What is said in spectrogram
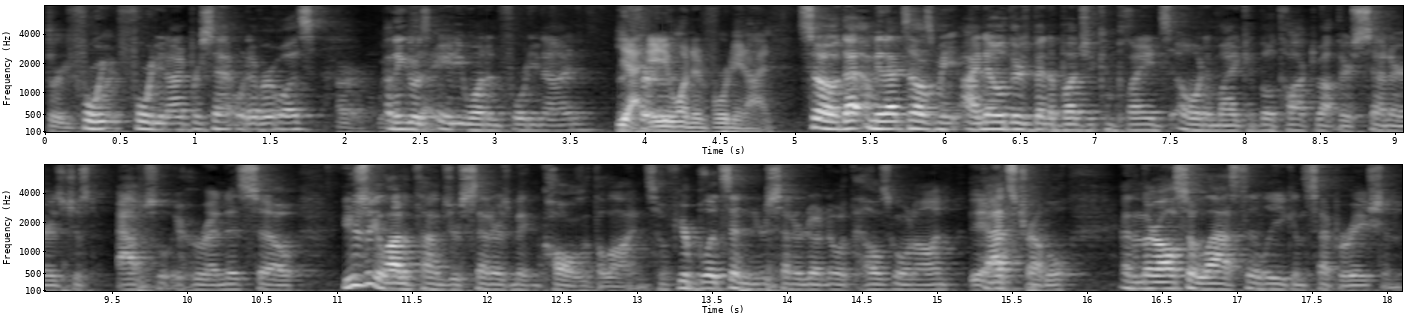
34. forty-nine percent, whatever it was. I think it was eighty-one and forty-nine. Yeah, For- eighty one and forty nine. So that I mean, that tells me I know there's been a bunch of complaints. Owen and Mike have both talked about their center is just absolutely horrendous. So usually, a lot of times your center is making calls at the line. So if you're blitzing and your center don't know what the hell's going on, Yeah. that's trouble. And then they're also last in the league in separation.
